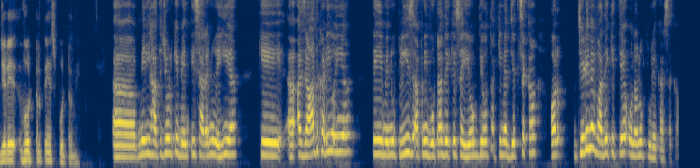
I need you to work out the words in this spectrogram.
ਜਿਹੜੇ ਵੋਟਰ ਤੇ ਸਪੋਰਟਰ ਨੇ? ਮੇਰੀ ਹੱਥ ਜੋੜ ਕੇ ਬੇਨਤੀ ਸਾਰਿਆਂ ਨੂੰ ਇਹੀ ਆ ਕਿ ਆਜ਼ਾਦ ਖੜੀ ਹੋਈ ਆ ਤੇ ਮੈਨੂੰ ਪਲੀਜ਼ ਆਪਣੀ ਵੋਟਾਂ ਦੇ ਕੇ ਸਹਿਯੋਗ ਦਿਓ ਤਾਂ ਕਿ ਮੈਂ ਜਿੱਤ ਸਕਾਂ ਔਰ ਜਿਹੜੇ ਮੈਂ ਵਾਅਦੇ ਕੀਤੇ ਆ, ਉਹਨਾਂ ਨੂੰ ਪੂਰੇ ਕਰ ਸਕਾਂ।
